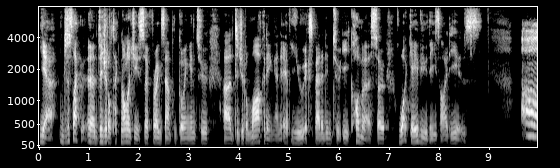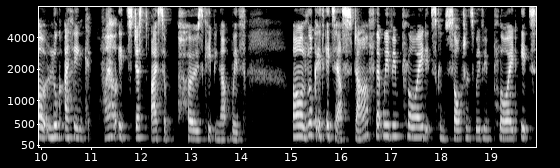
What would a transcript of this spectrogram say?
Yeah, just like uh, digital technology. So, for example, going into uh, digital marketing, and if you expanded into e commerce. So, what gave you these ideas? Oh, look, I think, well, it's just, I suppose, keeping up with Oh, look, it, it's our staff that we've employed, it's consultants we've employed, it's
